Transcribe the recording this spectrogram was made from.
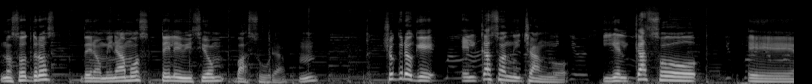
nosotros denominamos televisión basura. Yo creo que el caso Andy Chango y el caso eh,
